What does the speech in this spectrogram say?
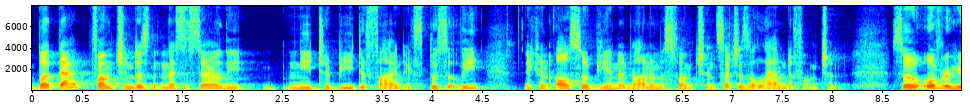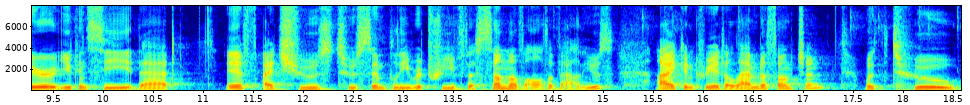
but that function doesn't necessarily need to be defined explicitly. It can also be an anonymous function such as a lambda function. So over here you can see that if I choose to simply retrieve the sum of all the values, I can create a lambda function with two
